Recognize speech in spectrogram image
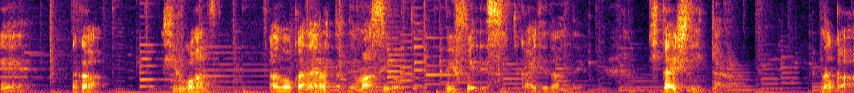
えー、なんか昼ご飯あのお金払ったら出ますよって、ビュッフェですって書いてたんで、期待していったら、なんか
